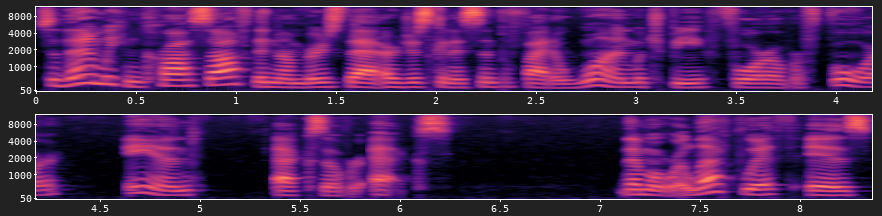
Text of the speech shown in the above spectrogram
So then we can cross off the numbers that are just going to simplify to 1, which would be 4 over 4, and x over x. Then what we're left with is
